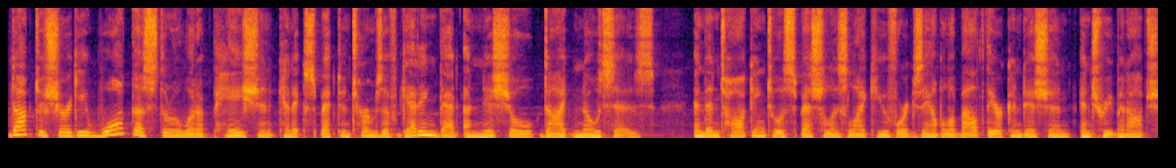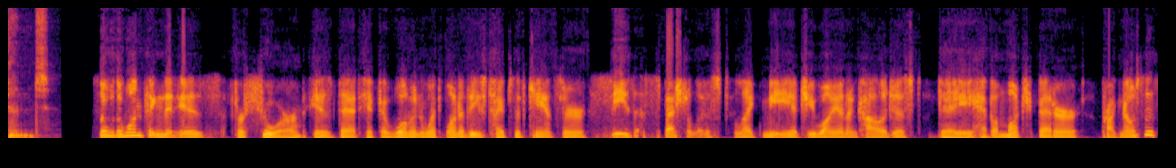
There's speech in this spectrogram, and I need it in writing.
Dr. Schorge, walk us through what a patient can expect in terms of getting that initial diagnosis and then talking to a specialist like you, for example, about their condition and treatment options. So, the one thing that is for sure is that if a woman with one of these types of cancer sees a specialist like me, a GYN oncologist, they have a much better prognosis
